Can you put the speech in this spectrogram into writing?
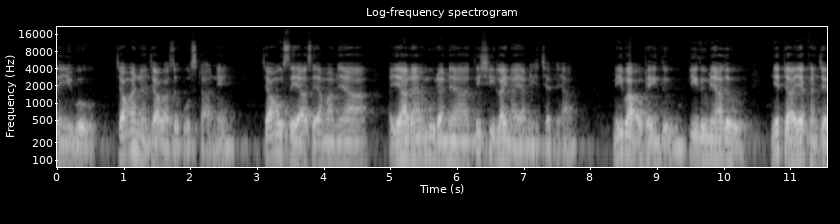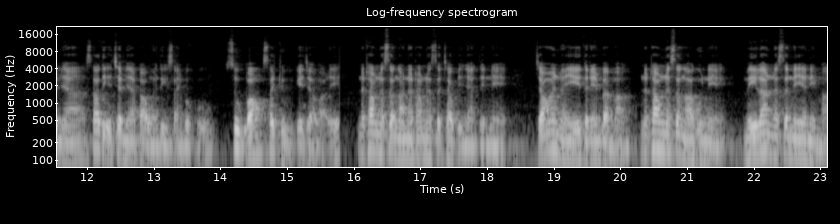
သင်ယူဖို့ကျောင်းအနှံကြပါစို့ပိုစတာနှင့်ကျောင်းအုပ်ဆရာဆရာမများအရာတန်းအမှုတန်းများသိရှိလိုက်နာရမည့်အချက်များ မိဘအုပ်ထိန်သူပြည်သူများတို့မေတ္တာရက်ခံချက်များစသည့်အချက်များပါဝင်သည့်ဆိုင်ပုတ်ကိုစုပေါင်းစိုက်ထူခဲ့ကြပါသည်2025-2026ပညာသင်နှင့်ကျောင်းအနှံရေးသတင်းပတ်မှာ2025ခုနှစ်မေလ22ရက်နေ့မှ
